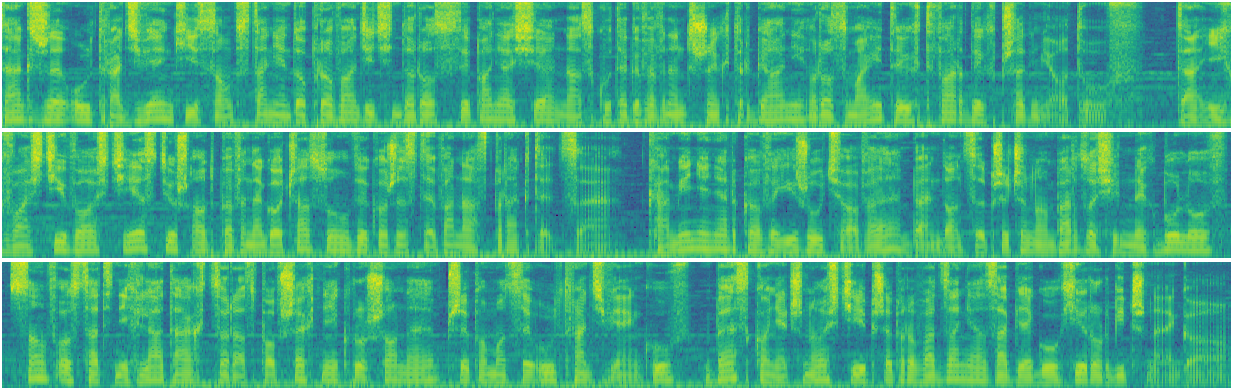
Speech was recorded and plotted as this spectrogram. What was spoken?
Także ultradźwięki są w stanie doprowadzić do rozsypania się na skutek wewnętrznych drgań rozmaitych twardych przedmiotów. Ta ich właściwość jest już od pewnego czasu wykorzystywana w praktyce. Kamienie nerkowe i żółciowe, będące przyczyną bardzo silnych bólów, są w ostatnich latach coraz powszechniej kruszone przy pomocy ultradźwięków, bez konieczności przeprowadzania zabiegu chirurgicznego.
